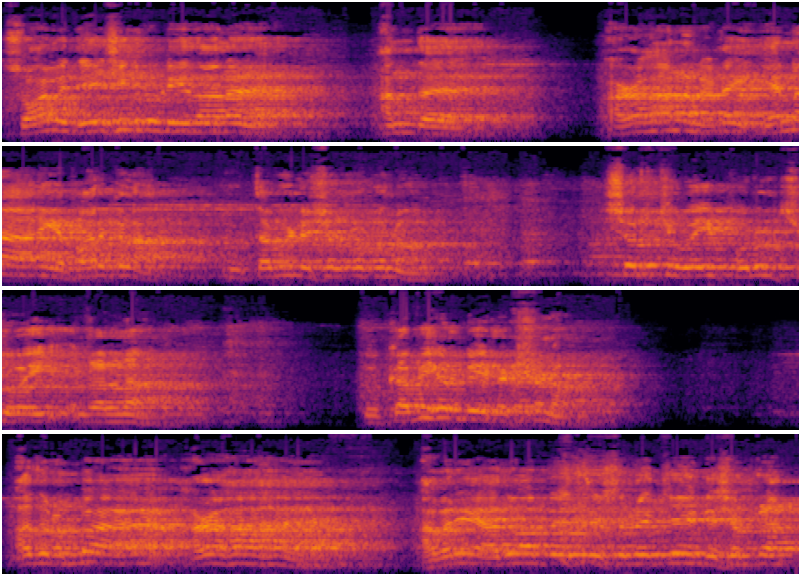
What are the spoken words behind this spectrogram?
சுவாமி தேசிகனுடையதான அந்த அழகான நடை என்ன நீங்க பார்க்கலாம். தமிழ்ல சொல்றவனும் சொற்சுவை பொருட்சுவை என்றெல்லாம். கவிகளுடைய லட்சணம். அது ரொம்ப அழகாக அவரே அதுவாபத்தை சொல்லிச்சே இங்க சொல்றார்.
